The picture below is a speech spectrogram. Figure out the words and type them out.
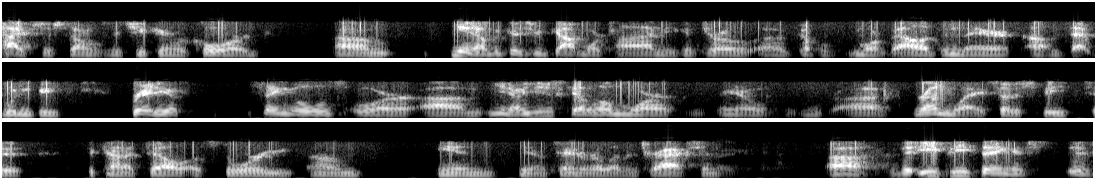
types of songs that you can record. Um, you know because you've got more time, you can throw a couple more ballads in there um, that wouldn't be radio singles or um, you know you just get a little more you know uh, runway so to speak to to kind of tell a story um, in you know ten or eleven tracks. And uh, the EP thing is is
